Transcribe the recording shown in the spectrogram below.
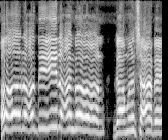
হরদি রাঙ্গল গামছারে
